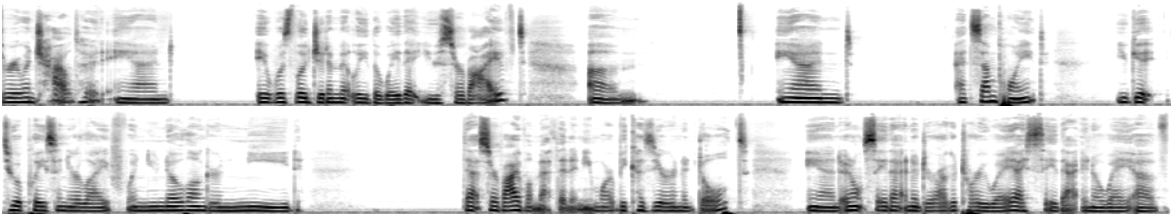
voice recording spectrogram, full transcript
through in childhood and it was legitimately the way that you survived um, and at some point, you get to a place in your life when you no longer need that survival method anymore because you're an adult. And I don't say that in a derogatory way, I say that in a way of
